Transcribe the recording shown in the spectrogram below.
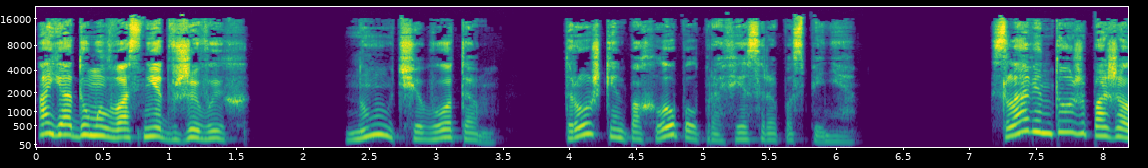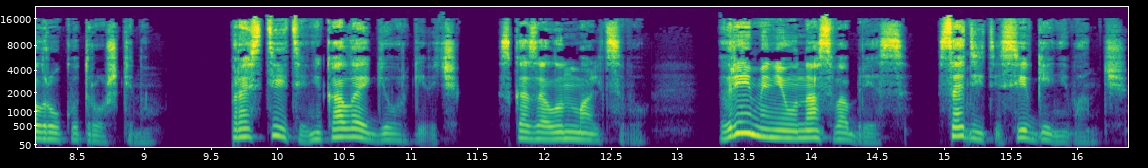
а я думал, вас нет в живых». «Ну, чего там?» Трошкин похлопал профессора по спине. Славин тоже пожал руку Трошкину. «Простите, Николай Георгиевич», — сказал он Мальцеву, — «времени у нас в обрез. Садитесь, Евгений Иванович».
